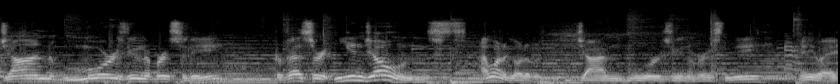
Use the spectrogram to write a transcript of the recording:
John Moores University, Professor Ian Jones. I want to go to John Moores University. Anyway,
